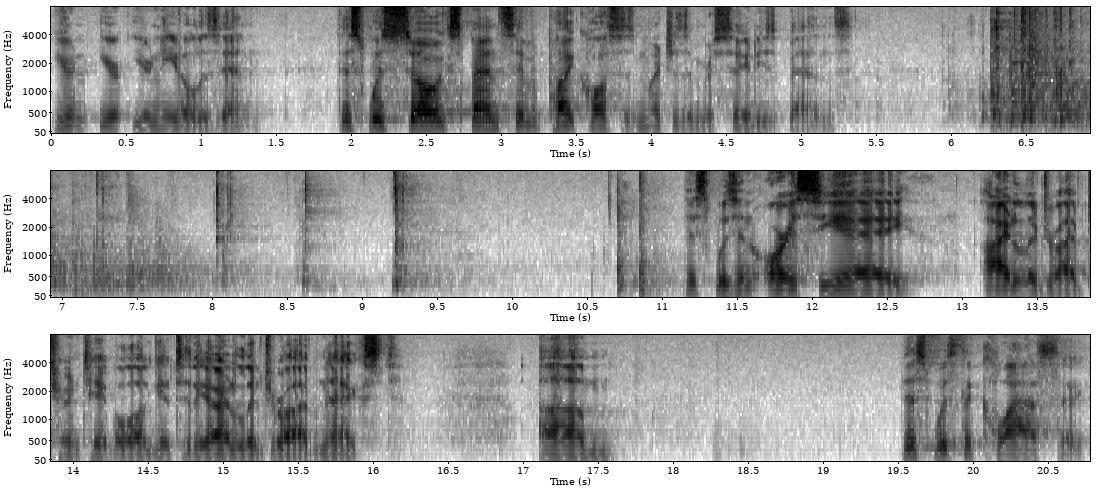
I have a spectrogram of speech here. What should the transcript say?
your, your, your needle is in. This was so expensive, it probably cost as much as a Mercedes-Benz. This was an RCA idler drive turntable. I'll get to the idler drive next. Um, this was the classic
